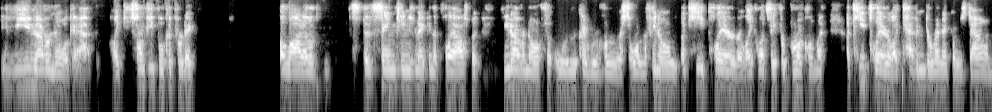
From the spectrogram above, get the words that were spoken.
you never know what could happen. Like some people could predict a lot of the same teams making the playoffs, but you never know if the order could reverse or if you know a key player, like let's say for Brooklyn, like a key player like Kevin Durant goes down,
